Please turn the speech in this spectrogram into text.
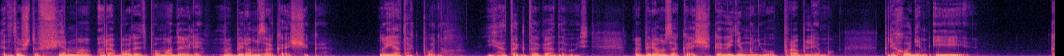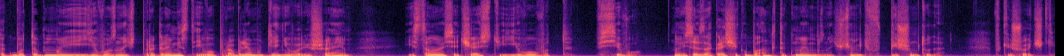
это то, что фирма работает по модели «мы берем заказчика». Ну, я так понял. Я так догадываюсь. Мы берем заказчика, видим у него проблему. Приходим и как будто мы его, значит, программисты, его проблему для него решаем и становимся частью его вот всего. Ну, если заказчик банк, так мы ему, значит, что-нибудь впишем туда, в кишочки.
